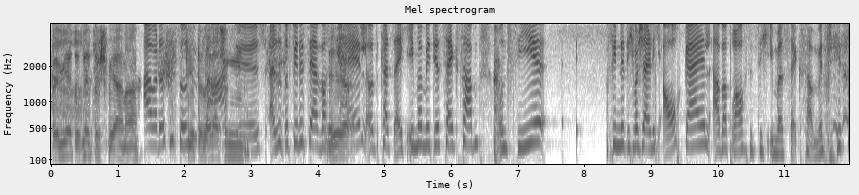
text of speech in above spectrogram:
bei mir ist das nicht so schwer, ne? Aber das ist so Sie hat da schon- sympathisch. Also du findest sie einfach Ja. geil und kannst eigentlich immer mit ihr Sex haben und sie findet dich wahrscheinlich auch geil, aber braucht jetzt nicht immer Sex haben mit dir.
